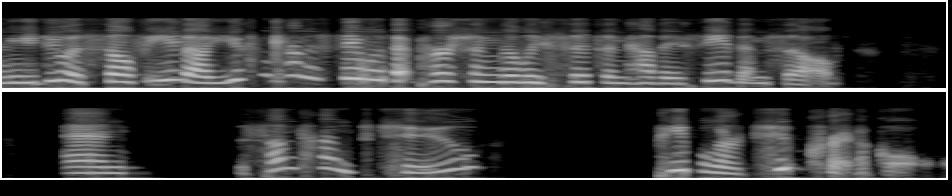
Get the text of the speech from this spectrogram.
when you do a self-eval, you can kind of see where that person really sits and how they see themselves. And sometimes too, people are too critical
